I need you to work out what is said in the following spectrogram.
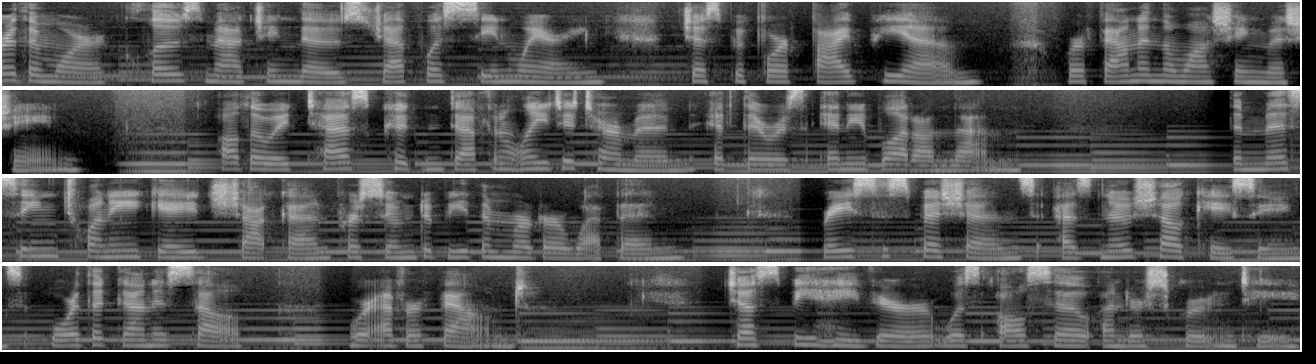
Furthermore, clothes matching those Jeff was seen wearing just before 5 p.m. were found in the washing machine, although a test couldn't definitely determine if there was any blood on them. The missing 20 gauge shotgun, presumed to be the murder weapon, raised suspicions as no shell casings or the gun itself were ever found. Jeff's behavior was also under scrutiny.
